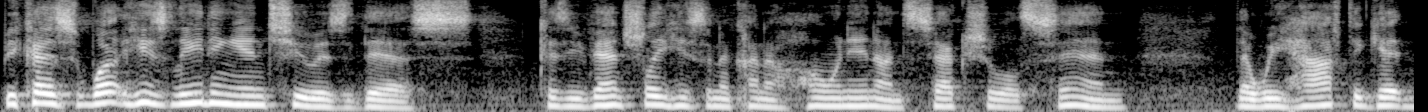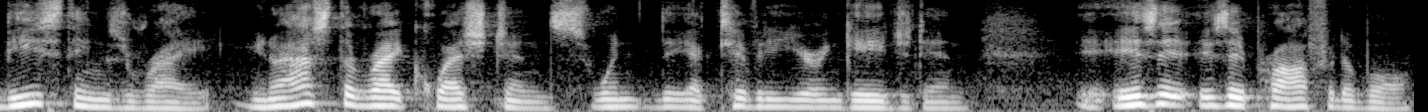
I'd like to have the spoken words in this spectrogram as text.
Because what he's leading into is this, because eventually he's going to kind of hone in on sexual sin, that we have to get these things right. You know, ask the right questions when the activity you're engaged in. Is it, is it profitable?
